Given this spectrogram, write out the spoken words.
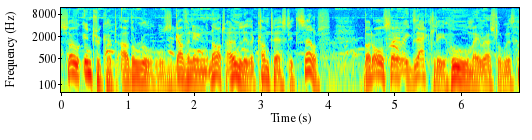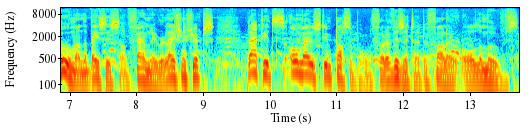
So intricate are the rules governing not only the contest itself, but also exactly who may wrestle with whom on the basis of family relationships, that it's almost impossible for a visitor to follow all the moves.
